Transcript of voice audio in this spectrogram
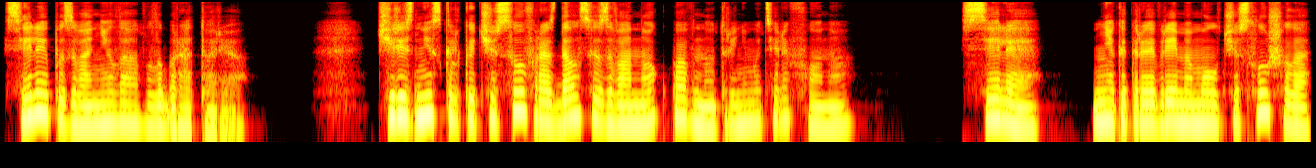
Селия позвонила в лабораторию. Через несколько часов раздался звонок по внутреннему телефону. Селия Некоторое время молча слушала,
